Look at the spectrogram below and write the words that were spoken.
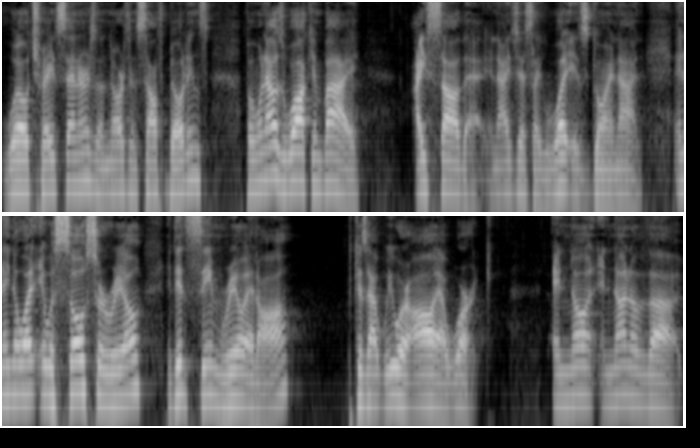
world trade centers the north and south buildings. But when i was walking by i saw that and i just like what is going on? And I know what? It was so surreal. It didn't seem real at all because I, we were all at work, and no, and none of the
